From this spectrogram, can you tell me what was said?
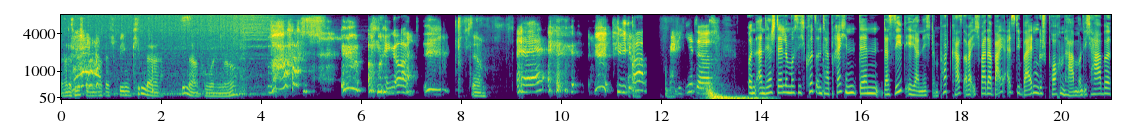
ja, das müsste man nach der wegen Kinder, Kinder abholen, ne? Was? Oh mein Gott. Ja. Hä? Wie krass. Wie geht das? Und an der Stelle muss ich kurz unterbrechen, denn das seht ihr ja nicht im Podcast, aber ich war dabei, als die beiden gesprochen haben und ich habe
